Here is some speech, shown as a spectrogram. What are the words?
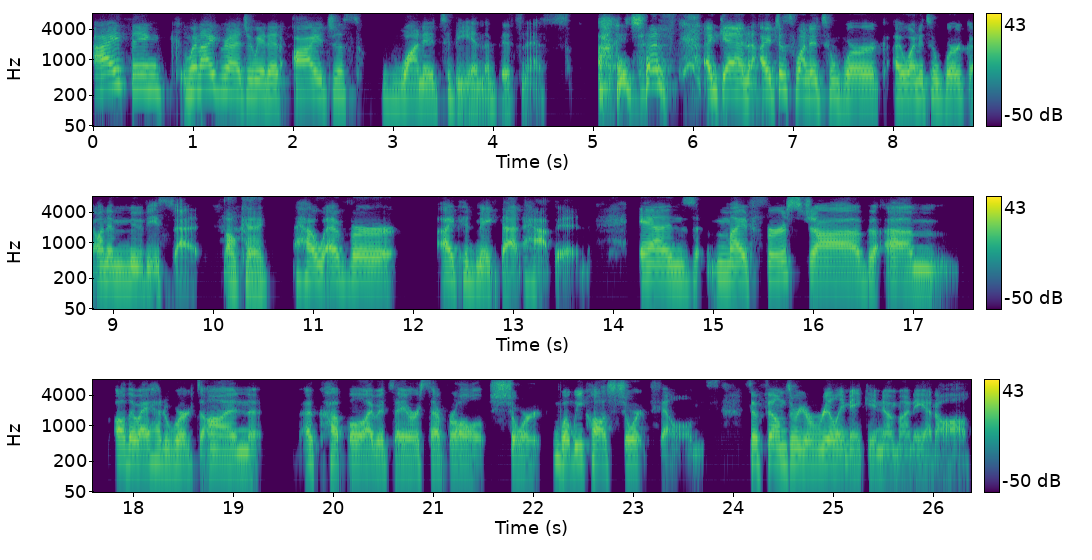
i think when i graduated i just wanted to be in the business i just again i just wanted to work i wanted to work on a movie set Okay. however I could make that happen. And my first job, um, although I had worked on a couple, I would say, or several short, what we call short films. So films where you're really making no money at all.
